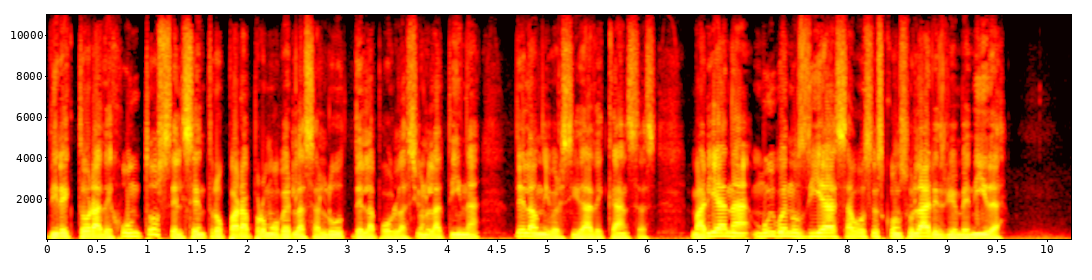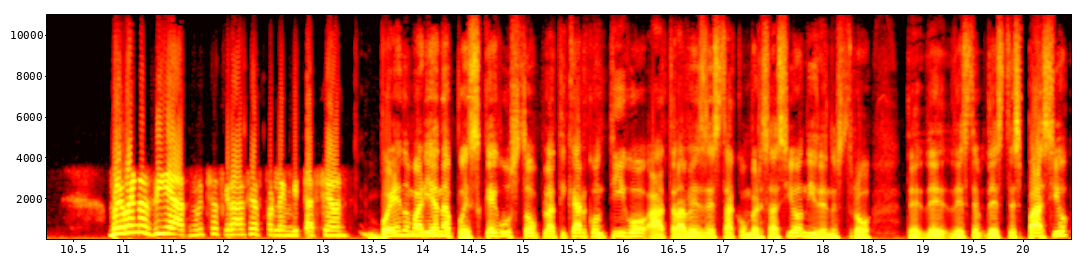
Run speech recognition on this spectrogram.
directora de Juntos, el Centro para Promover la Salud de la Población Latina de la Universidad de Kansas. Mariana, muy buenos días a Voces Consulares, bienvenida. Muy buenos días, muchas gracias por la invitación. Bueno, Mariana, pues qué gusto platicar contigo a través de esta conversación y de nuestro de, este, de este, espacio.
